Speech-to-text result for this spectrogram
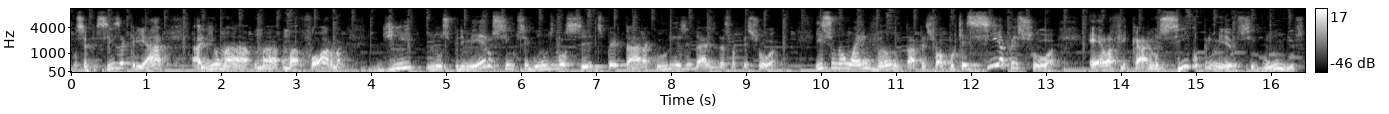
Você precisa criar ali uma, uma, uma forma de, nos primeiros cinco segundos, você despertar a curiosidade dessa pessoa. Isso não é em vão, tá, pessoal? Porque se a pessoa ela ficar nos cinco primeiros segundos,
